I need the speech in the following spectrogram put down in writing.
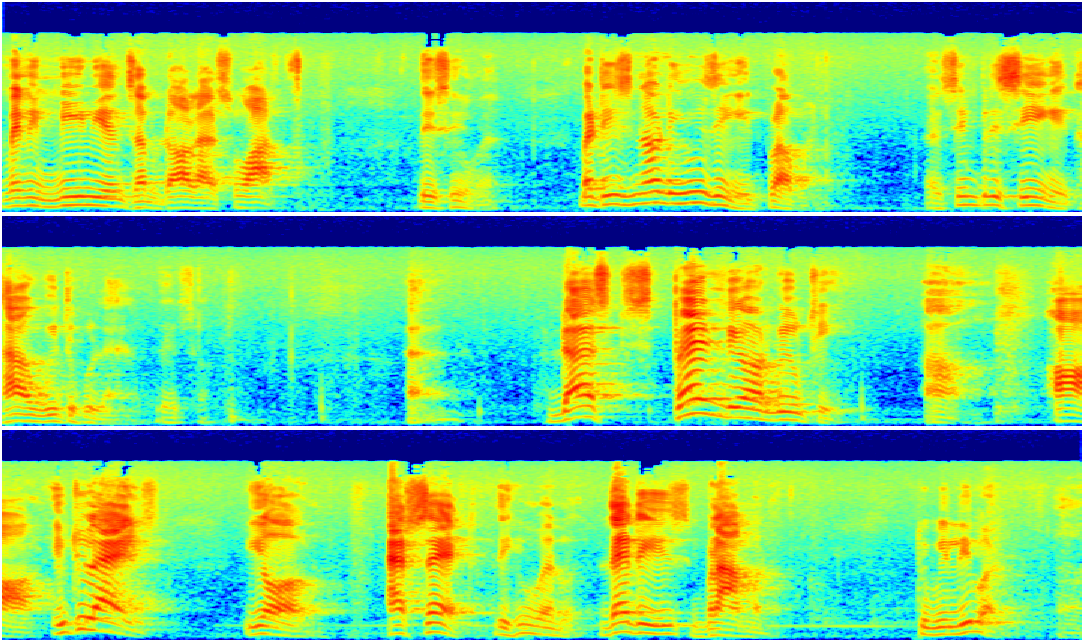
many millions of dollars worth, this human. But he is not using it properly. Uh, simply seeing it, how beautiful I am, that's all. Uh, just spend your beauty ah, or utilize your asset, the human world. That is Brahmana, to be liberal. Ah.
